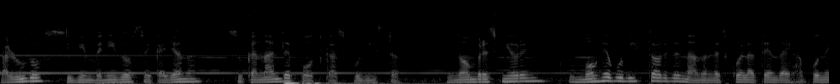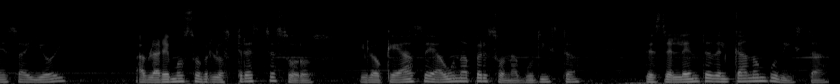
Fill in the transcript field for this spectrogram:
Saludos y bienvenidos a Kayana, su canal de podcast budista. Mi nombre es Myoren, un monje budista ordenado en la escuela Tendai japonesa y hoy hablaremos sobre los tres tesoros y lo que hace a una persona budista desde el lente del canon budista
